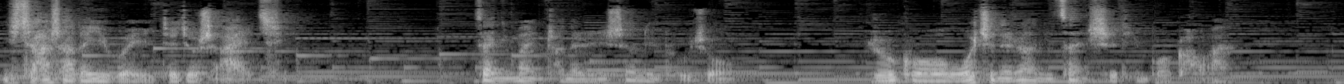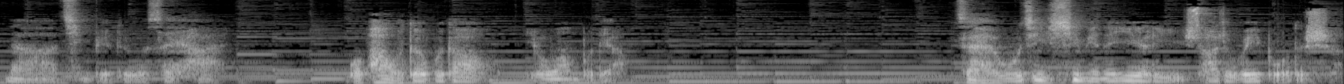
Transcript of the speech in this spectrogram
你傻傻的以为这就是爱情。在你漫长的人生旅途中，如果我只能让你暂时停泊靠岸。那请别对我 say hi，我怕我得不到又忘不掉。在无尽失眠的夜里刷着微博的时候，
